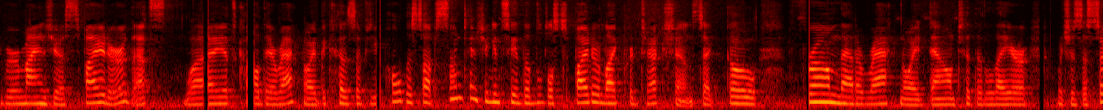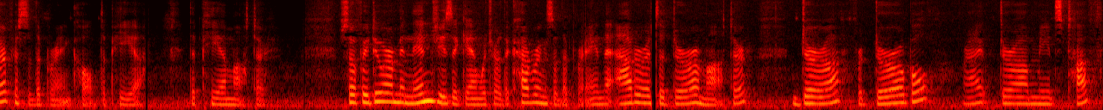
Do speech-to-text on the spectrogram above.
If it reminds you of a spider, that's why it's called the arachnoid, because if you pull this up, sometimes you can see the little spider-like projections that go from that arachnoid down to the layer, which is the surface of the brain called the pia, the pia mater. So if we do our meninges again, which are the coverings of the brain, the outer is the dura mater. Dura for durable, right? Dura means tough.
